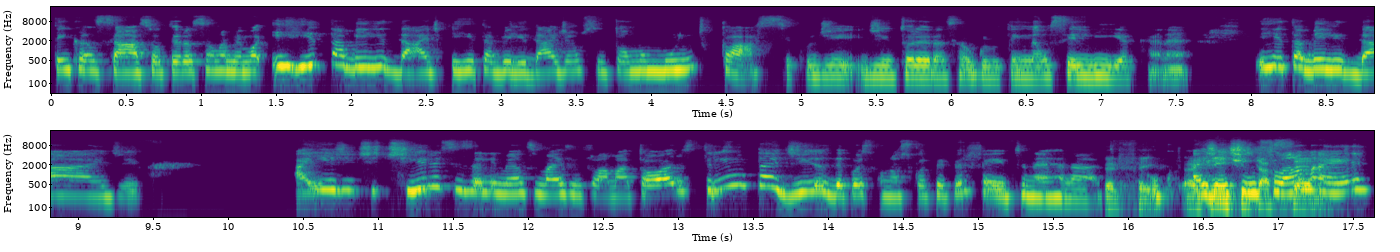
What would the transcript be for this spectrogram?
tem cansaço, alteração na memória, irritabilidade. Irritabilidade é um sintoma muito clássico de, de intolerância ao glúten, não celíaca, né? Irritabilidade. Aí a gente tira esses alimentos mais inflamatórios, 30 dias depois. O nosso corpo é perfeito, né, Renato? Perfeito. A, a gente, gente tá inflama certo. ele.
